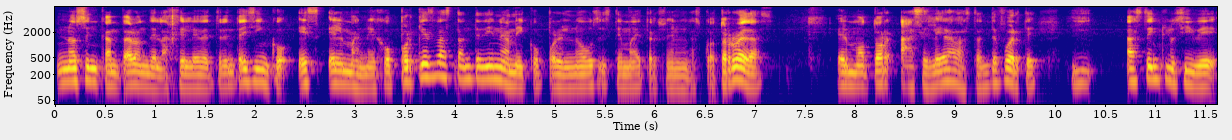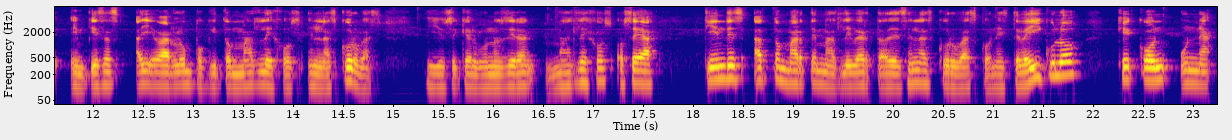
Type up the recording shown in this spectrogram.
nos encantaron de la GLB 35 es el manejo, porque es bastante dinámico por el nuevo sistema de tracción en las cuatro ruedas el motor acelera bastante fuerte y hasta inclusive empiezas a llevarlo un poquito más lejos en las curvas. Y yo sé que algunos dirán más lejos, o sea, tiendes a tomarte más libertades en las curvas con este vehículo que con una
